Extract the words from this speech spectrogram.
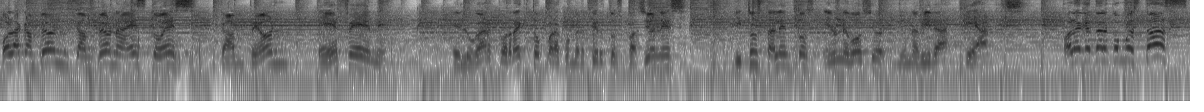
Hola campeón, campeona, esto es Campeón FM, el lugar correcto para convertir tus pasiones y tus talentos en un negocio y una vida que ames. Hola, ¿qué tal? ¿Cómo estás?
